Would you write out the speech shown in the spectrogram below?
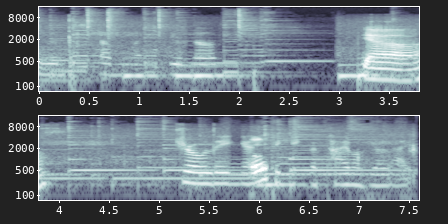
with someone you love, Yeah. Strolling and Oh. taking the time of your life.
